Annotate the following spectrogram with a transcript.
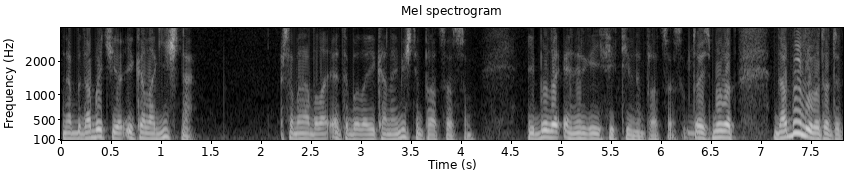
Добыть ее экологично, чтобы она была, это было экономичным процессом и было энергоэффективным процессом. То есть мы вот добыли вот эту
